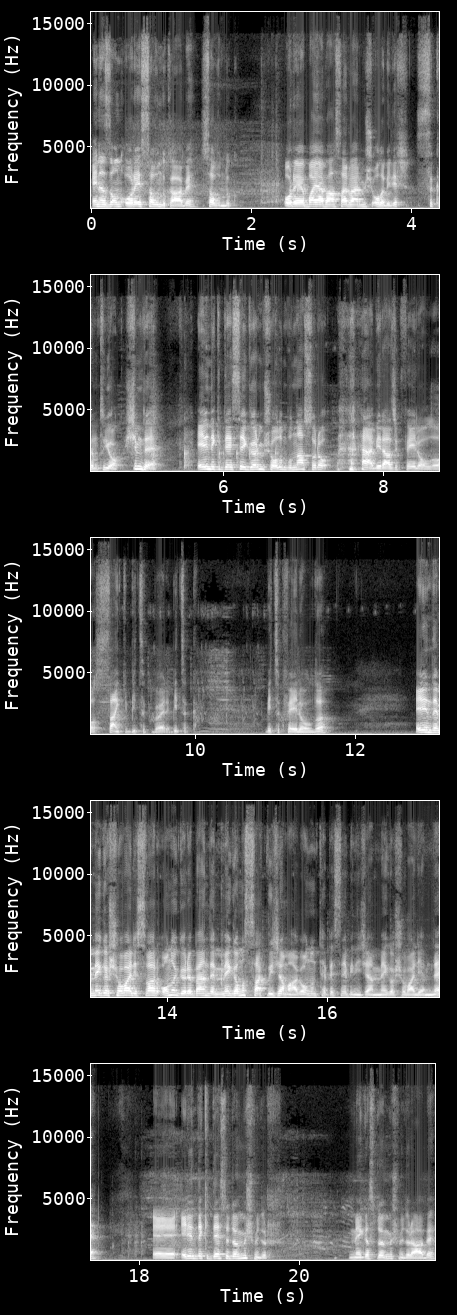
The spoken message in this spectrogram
En azından onu oraya savunduk abi. Savunduk. Oraya bayağı bir hasar vermiş olabilir. Sıkıntı yok. Şimdi elindeki desteği görmüş oldum. Bundan sonra birazcık fail oldu. Sanki bir tık böyle bir tık. Bir tık fail oldu. Elinde mega şövalyesi var. Ona göre ben de megamı saklayacağım abi. Onun tepesine bineceğim mega şövalyemle. Ee, elindeki deste dönmüş müdür? Megası dönmüş müdür abi?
